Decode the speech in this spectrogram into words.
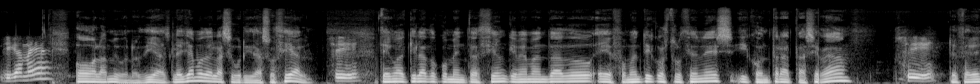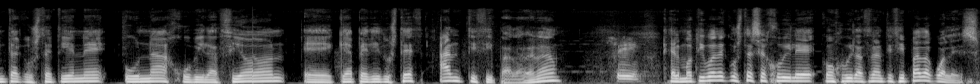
Dígame. Hola, muy buenos días. Le llamo de la Seguridad Social. Sí. Tengo aquí la documentación que me ha mandado eh, Fomento y Construcciones y Contratas, ¿verdad? Sí. Referente a que usted tiene una jubilación eh, que ha pedido usted anticipada, ¿verdad? Sí. ¿El motivo de que usted se jubile con jubilación anticipada cuál es?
